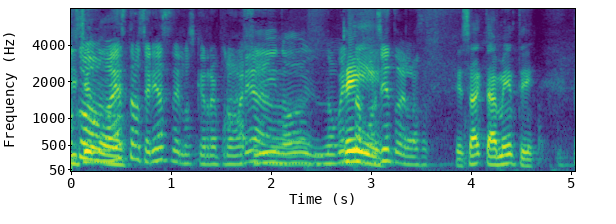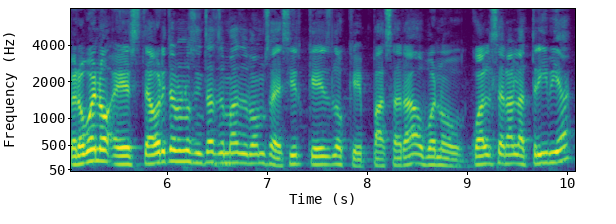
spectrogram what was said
diciendo- como maestro serías de los que reprobaría Ah, sí, no, el no. 90% de las... Exactamente. Pero bueno, este, ahorita en unos instantes más les vamos a decir qué es lo que pasará, o bueno, cuál será la trivia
